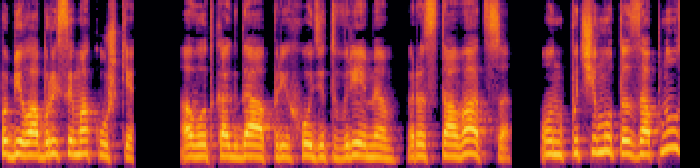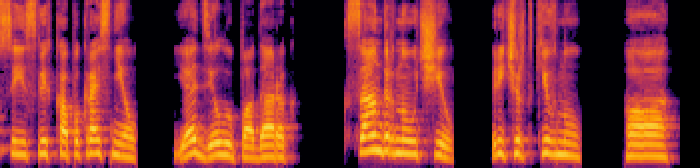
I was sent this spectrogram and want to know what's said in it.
по белобрысой макушке. А вот когда приходит время расставаться, он почему-то запнулся и слегка покраснел. Я делаю подарок. Ксандр научил. Ричард кивнул. А,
